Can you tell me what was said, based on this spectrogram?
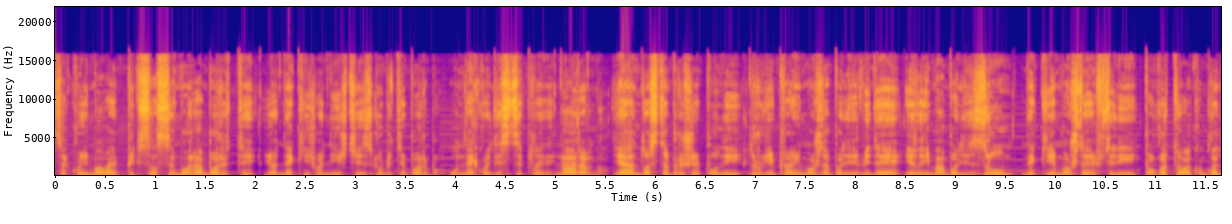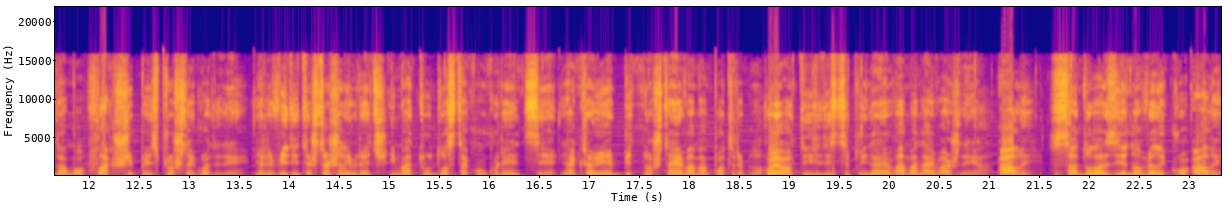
sa kojima ovaj Pixel se mora boriti i od nekih od njih će izgubiti borbu u nekoj disciplini. Naravno, jedan dosta brže puni, drugi pravi možda bolje videe ili ima bolji zoom, neki je možda jeftiniji, pogotovo ako gledamo flagshipe iz prošle godine. Jer vidite što želim reći, ima tu dosta konkurencije i na kraju je bitno šta je vama potrebno, koja od tih disciplina je vama najvažnija. Ali, sad dolazi jedno veliko ali.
